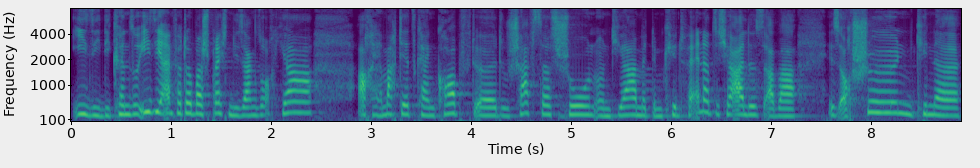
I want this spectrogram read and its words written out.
easy. Die können so easy einfach darüber sprechen. Die sagen so, ach ja, ach, er macht jetzt keinen Kopf, äh, du schaffst das schon und ja, mit dem Kind verändert sich ja alles, aber ist auch schön. Kinder,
